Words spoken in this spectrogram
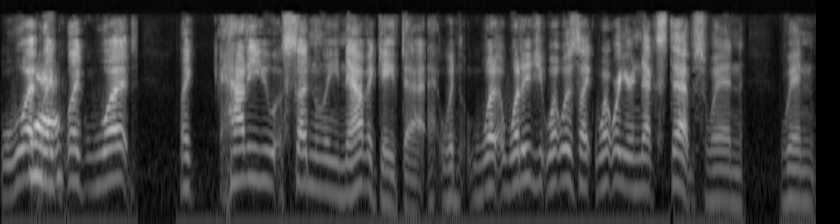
What Yeah. like like what how do you suddenly navigate that? When, what what did you what was like what were your next steps when when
